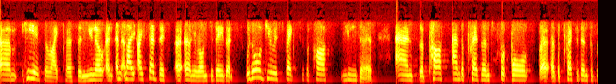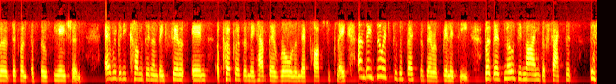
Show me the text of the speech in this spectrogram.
Um, he is the right person, you know, and, and, and I, I said this uh, earlier on today that with all due respect to the past leaders, and the past and the present football, uh, the presidents of the different associations. Everybody comes in and they fill in a purpose and they have their role and their parts to play. And they do it to the best of their ability. But there's no denying the fact that there's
